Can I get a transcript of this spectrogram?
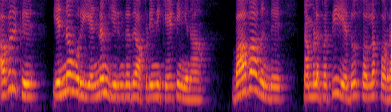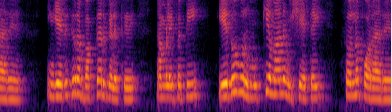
அவருக்கு என்ன ஒரு எண்ணம் இருந்தது அப்படின்னு கேட்டிங்கன்னா பாபா வந்து நம்மளை பற்றி ஏதோ சொல்ல போகிறாரு இங்கே இருக்கிற பக்தர்களுக்கு நம்மளை பற்றி ஏதோ ஒரு முக்கியமான விஷயத்தை சொல்ல போகிறாரு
